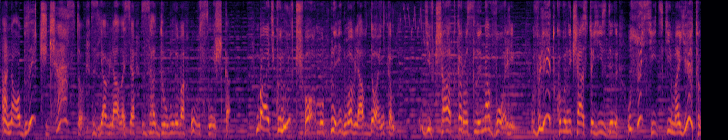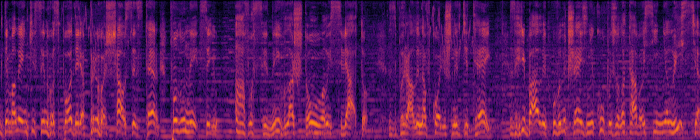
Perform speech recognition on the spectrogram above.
а на обличчі часто з'являлася задумлива усмішка. Батько ні в чому не відмовляв донькам. Дівчатка росли на волі. Влітку вони часто їздили у сусідський маєток, де маленький син господаря пригощав сестер полуницею, а восени влаштовували свято, збирали навколішніх дітей, згрібали у величезні купи золотаве осіннє листя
